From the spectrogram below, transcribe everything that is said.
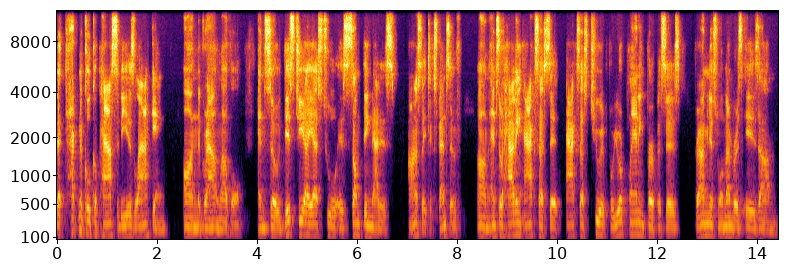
that technical capacity is lacking on the ground level. And so this GIS tool is something that is, honestly, it's expensive. Um, and so having access it, access to it for your planning purposes for our municipal members is, um,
